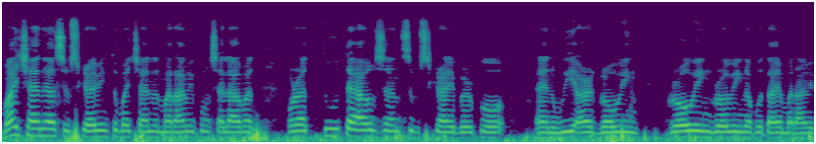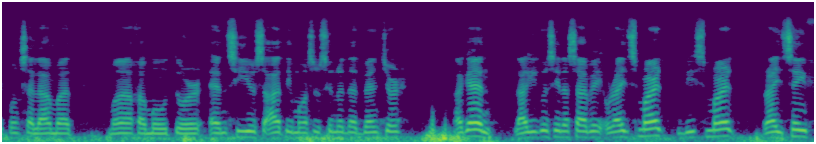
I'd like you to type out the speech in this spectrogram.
my channel, subscribing to my channel. Marami pong salamat for a 2,000 subscriber po. And we are growing, growing, growing na po tayo. Marami pong salamat mga kamotor. And see you sa ating mga susunod na adventure. Again, lagi ko sinasabi, ride smart, be smart, ride safe,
